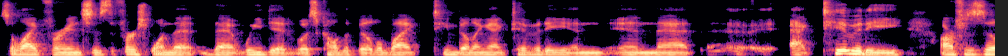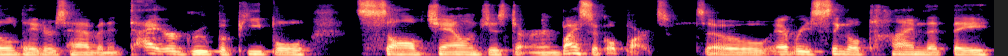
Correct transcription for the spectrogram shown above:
So, like for instance, the first one that that we did was called the Build a Bike team building activity, and in that uh, activity, our facilitators have an entire group of people solve challenges to earn bicycle parts. So every single time that they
